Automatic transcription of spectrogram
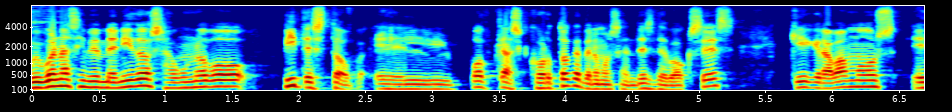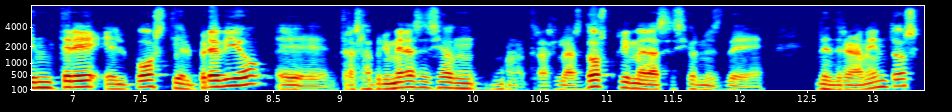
Muy buenas y bienvenidos a un nuevo Pit Stop, el podcast corto que tenemos en Desde Boxes, que grabamos entre el post y el previo, eh, tras la primera sesión, bueno, tras las dos primeras sesiones de, entrenamientos,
